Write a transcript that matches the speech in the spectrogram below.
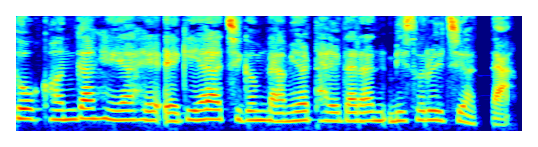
도 건강해야 해 애기야 지금 라며 달달한 미소를 지었다.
